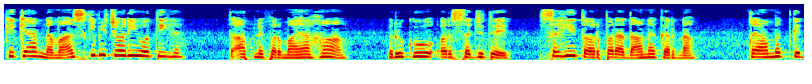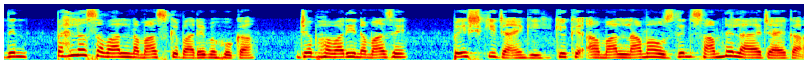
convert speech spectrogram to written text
کہ کیا نماز کی بھی چوری ہوتی ہے؟ تو آپ نے فرمایا ہاں رکو اور سجدے صحیح طور پر ادا نہ کرنا۔ قیامت کے دن پہلا سوال نماز کے بارے میں ہوگا۔ جب ہماری نمازیں پیش کی جائیں گی، کیونکہ امال نامہ اس دن سامنے لایا جائے گا۔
